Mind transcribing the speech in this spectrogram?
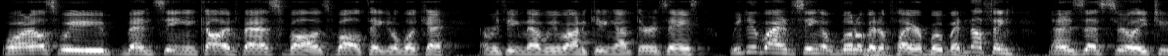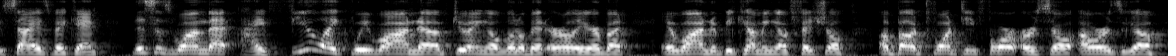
what else we've been seeing in college basketball as well, taking a look at everything that we wound up getting on Thursdays, we did wind up seeing a little bit of player movement, nothing that is necessarily too seismic. And this is one that I feel like we wound up doing a little bit earlier, but it wound up becoming official about 24 or so hours ago.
